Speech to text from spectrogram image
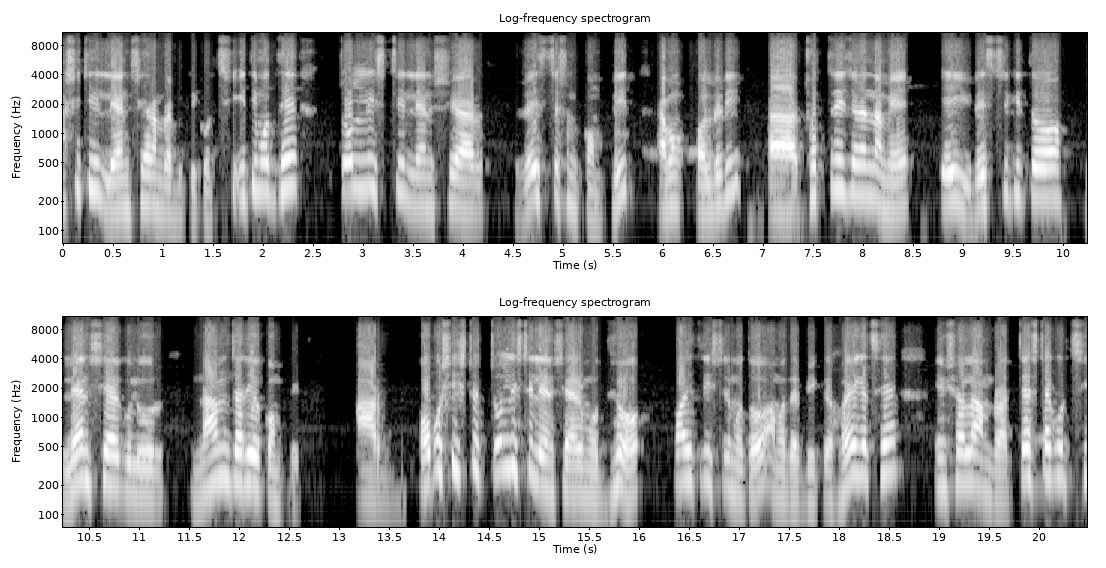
আশিটি ল্যান্ড শেয়ার আমরা বিক্রি করছি। ইতিমধ্যে চল্লিশটি ল্যান্ড শেয়ার রেজিস্ট্রেশন কমপ্লিট এবং অলরেডি ছত্রিশ জনের নামে এই রেজিস্ট্রিকৃত ল্যান্ড শেয়ারগুলোর নামজারিও কমপ্লিট আর অবশিষ্ট চল্লিশটি ল্যান্ড শেয়ারের মধ্যেও পঁয়ত্রিশটির মতো আমাদের বিক্রি হয়ে গেছে। ইনশাল্লাহ আমরা চেষ্টা করছি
